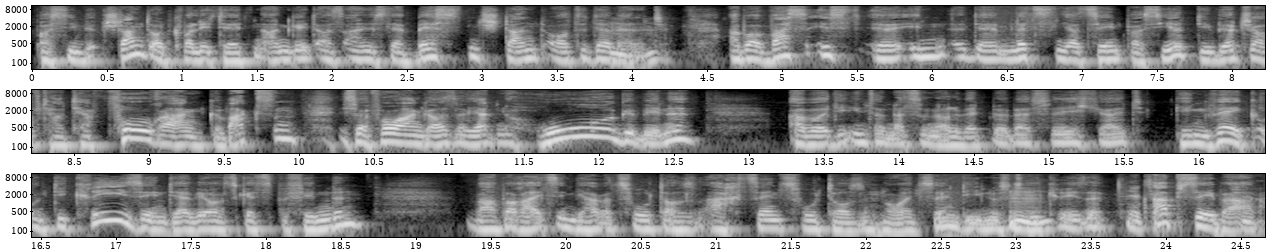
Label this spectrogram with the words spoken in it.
was die Standortqualitäten angeht, als eines der besten Standorte der mhm. Welt. Aber was ist äh, in dem letzten Jahrzehnt passiert? Die Wirtschaft hat hervorragend gewachsen, ist hervorragend gewachsen. Wir hatten hohe Gewinne, aber die internationale Wettbewerbsfähigkeit ging weg. Und die Krise, in der wir uns jetzt befinden, war bereits im Jahre 2018, 2019, die Industriekrise, mhm. absehbar. Ja.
